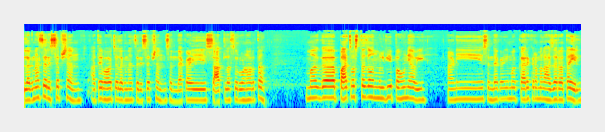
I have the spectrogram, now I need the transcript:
लग्नाचं रिसेप्शन आते भावाच्या लग्नाचं रिसेप्शन संध्याकाळी सातला सुरू होणार होतं. मग पाच वाजता जाऊन मुलगी पाहून यावी आणि संध्याकाळी मग कार्यक्रमाला हजर राहता येईल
